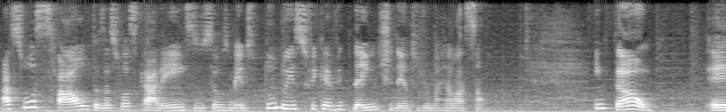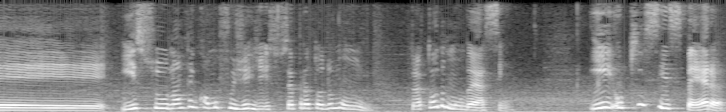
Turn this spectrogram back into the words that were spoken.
as suas faltas, as suas carências, os seus medos, tudo isso fica evidente dentro de uma relação. Então, é, isso não tem como fugir disso, isso é para todo mundo. Para todo mundo é assim. E o que se espera,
